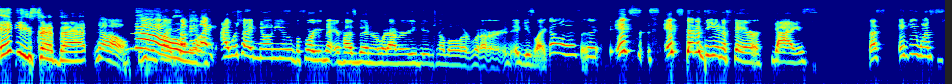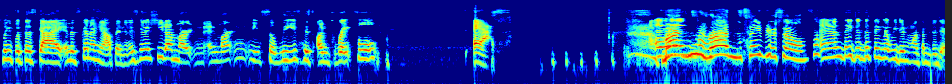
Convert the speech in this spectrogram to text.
Iggy said that. No. Was like No. something like, I wish I had known you before you met your husband or whatever, you'd be in trouble or whatever. And Iggy's like, oh, that's like it's it's gonna be an affair, guys. Iggy wants to sleep with this guy and it's gonna happen and he's gonna cheat on Martin and Martin needs to leave his ungrateful ass. And Martin, run, save yourself. And they did the thing that we didn't want them to do.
